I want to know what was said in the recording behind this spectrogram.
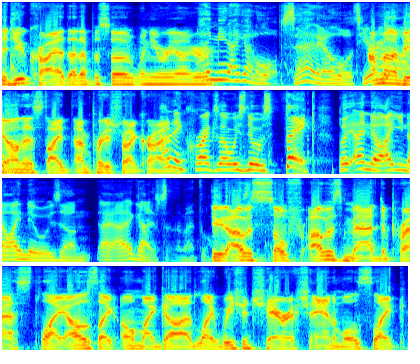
did you cry at that episode when you were younger? I mean, I got a little upset. I got a little teary. I'm gonna be honest. I I'm pretty sure I cried. I didn't cry because I always knew it was fake. But I know, I you know, I knew it was. Um, I, I got it sentimental. Dude, I was so fr- I was mad depressed. Like I was like, oh my god, like we should cherish animals like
